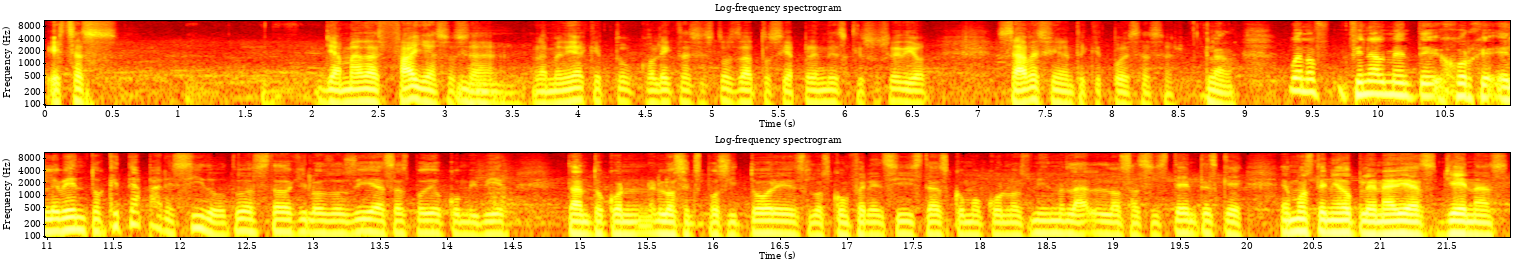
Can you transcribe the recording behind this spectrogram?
estas llamadas fallas, o sea, la medida que tú colectas estos datos y aprendes qué sucedió, sabes finalmente qué puedes hacer. Claro. Bueno, finalmente, Jorge, el evento, ¿qué te ha parecido? Tú has estado aquí los dos días, has podido convivir tanto con los expositores, los conferencistas, como con los mismos, los asistentes que hemos tenido plenarias llenas,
